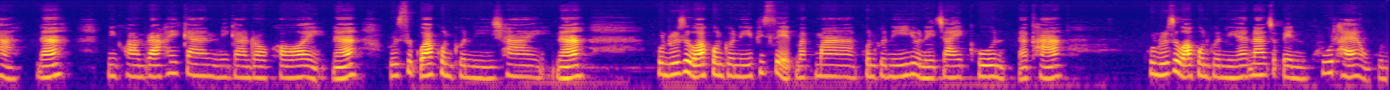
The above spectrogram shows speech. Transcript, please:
ค่ะนะ มีความรักให้กัน มีการรอคอยนะ รู้สึกว่าคนคนนี้ใช่นะ คุณรู้สึกว่าคนคนนี้พิเศษมากๆ คนคนนี้อยู่ในใจคุณนะคะ คุณรู้สึกว่าคนคนนี้น่าจะเป็นคู่แท้ของคุณ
